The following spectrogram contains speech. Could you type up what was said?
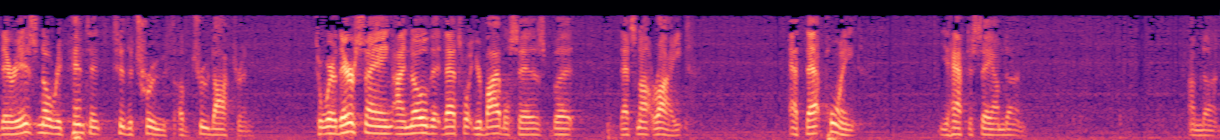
there is no repentant to the truth of true doctrine to where they're saying, I know that that's what your Bible says, but that's not right. At that point, you have to say, I'm done. I'm done.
